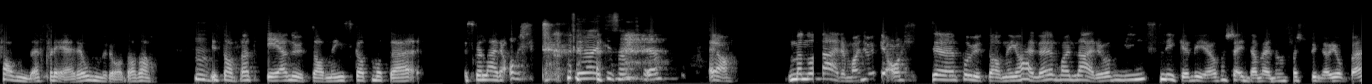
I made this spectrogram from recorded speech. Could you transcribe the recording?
favner flere områder. da. Mm. I stedet for at én utdanning skal på en måte skal lære alt. ja, ikke sant? Ja. ja. Men nå lærer man jo ikke alt eh, på utdanninga heller. Man lærer jo minst like mye, og kanskje enda mer når man først begynner å jobbe.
